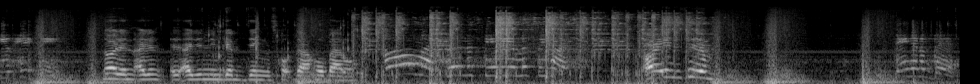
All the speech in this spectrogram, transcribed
You hit me. No, I didn't. I didn't. I didn't even get a ding this whole, that whole battle. Oh my goodness, Danny, I missed the heart. All right, Ian, just hit him. Dang it, I'm dead.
